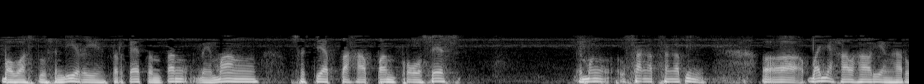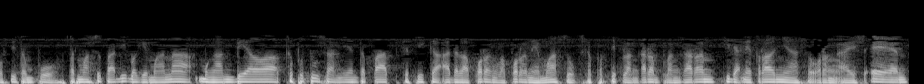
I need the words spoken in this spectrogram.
Bawaslu sendiri terkait tentang memang setiap tahapan proses memang sangat-sangat ini uh, banyak hal-hal yang harus ditempuh. Termasuk tadi bagaimana mengambil keputusan yang tepat ketika ada laporan-laporan yang masuk seperti pelanggaran-pelanggaran tidak netralnya seorang ASN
